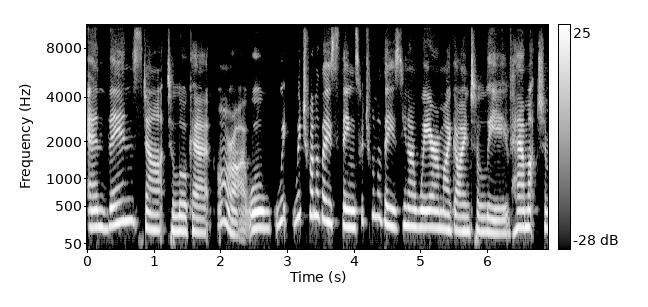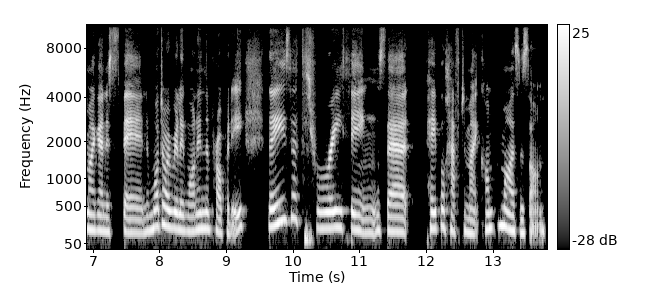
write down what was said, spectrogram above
and then start to look at, all right, well, which, which, one of these things, which one of these, you know, where am I going to live? How much am I going to spend? And what do I really want in the property? These are three things that people have to make compromises on.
